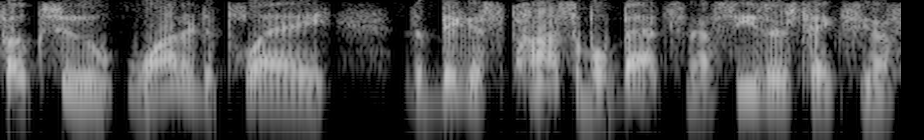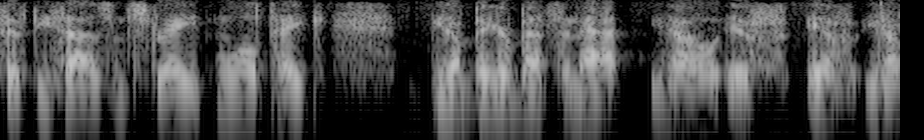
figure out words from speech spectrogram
folks who wanted to play the biggest possible bets, now Caesars takes you know fifty thousand straight, and we'll take you know bigger bets than that. You know if if you know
